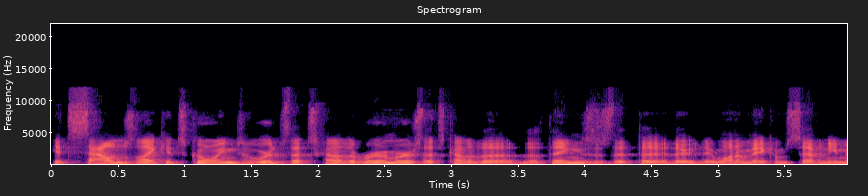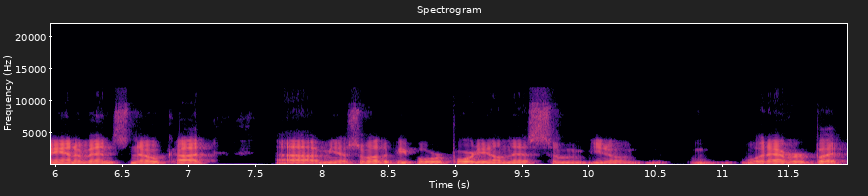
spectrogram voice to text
it sounds like it's going towards. That's kind of the rumors. That's kind of the the things is that the they, they want to make them 70 man events no cut. Um you know some other people reporting on this some you know whatever but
